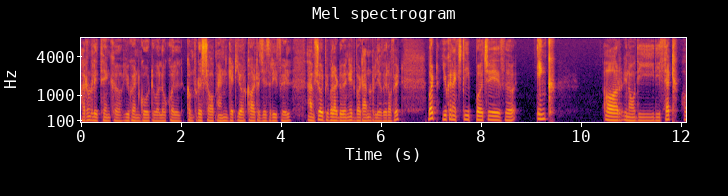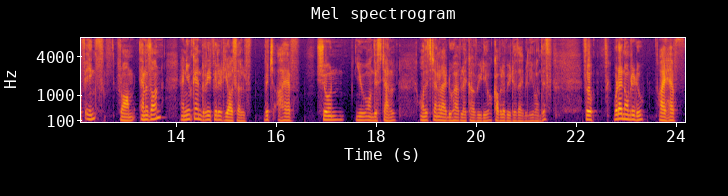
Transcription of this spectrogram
I don't really think uh, you can go to a local computer shop and get your cartridges refilled. I'm sure people are doing it, but I'm not really aware of it. But you can actually purchase uh, ink or you know the the set of inks from Amazon and you can refill it yourself which I have shown you on this channel. On this channel I do have like a video a couple of videos I believe on this. So what I normally do I have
